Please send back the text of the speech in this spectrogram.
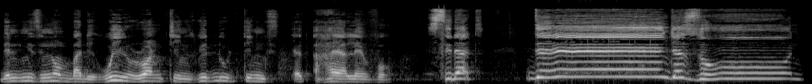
then it means nobody. We run things, we do things at a higher level. See that? Danger zone.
